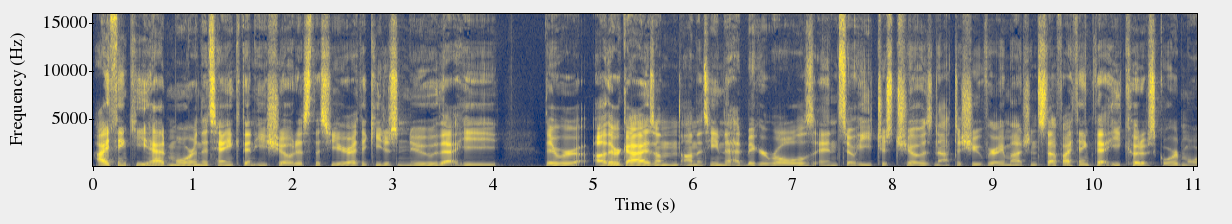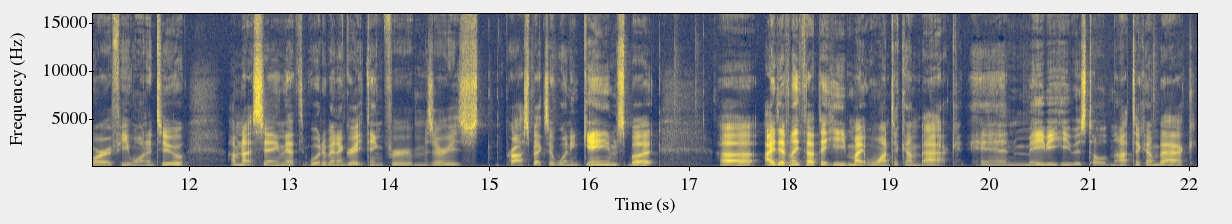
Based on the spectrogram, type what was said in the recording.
I think he had more in the tank than he showed us this year. I think he just knew that he there were other guys on on the team that had bigger roles and so he just chose not to shoot very much and stuff. I think that he could have scored more if he wanted to. I'm not saying that would have been a great thing for Missouri's prospects of winning games, but uh, I definitely thought that he might want to come back, and maybe he was told not to come back.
